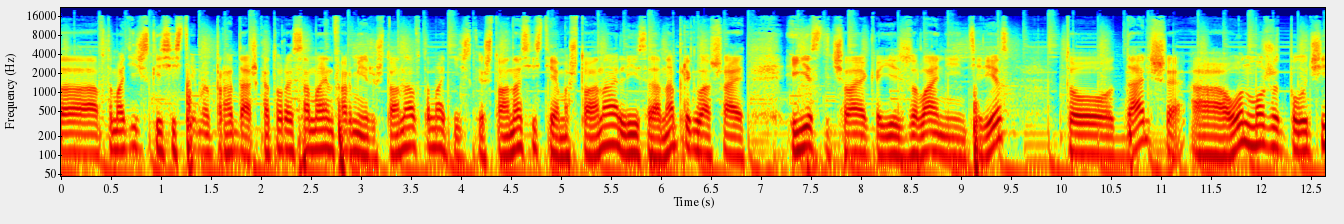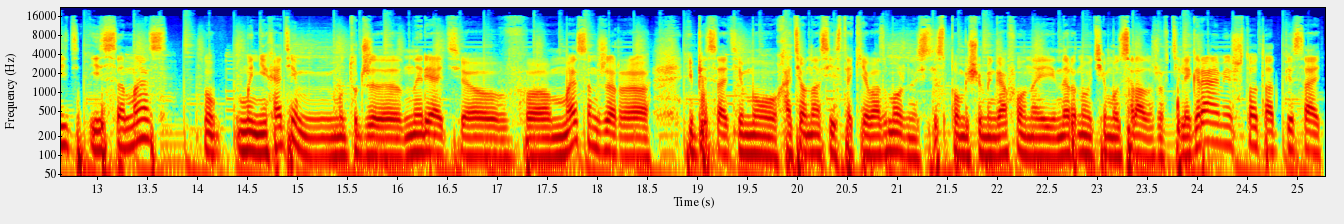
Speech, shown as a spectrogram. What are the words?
э, автоматической системы продаж, которая сама информирует, что она автоматическая, что она система, что она Лиса, она приглашает. И если у человека есть желание и интерес, то дальше э, он может получить смс ну, мы не хотим тут же нырять э, в мессенджер э, и писать ему, хотя у нас есть такие возможности с помощью мегафона и нырнуть ему сразу же в Телеграме что-то отписать.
